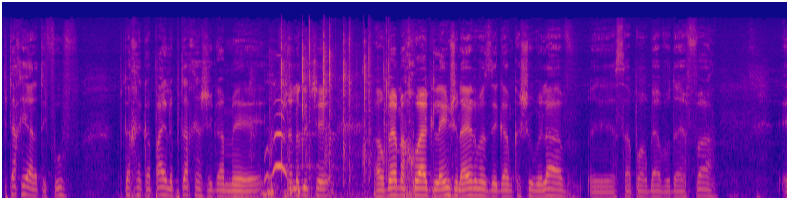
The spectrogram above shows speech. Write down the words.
פתחיה על הטיפוף, פתחיה כפיים לפתחיה שגם אה, אפשר להגיד שהרבה מאחורי הקלעים של הערב הזה גם קשור אליו, עשה פה הרבה עבודה יפה. אמ,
